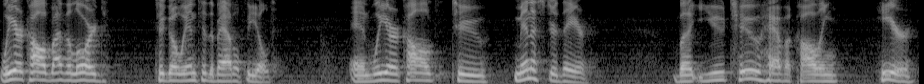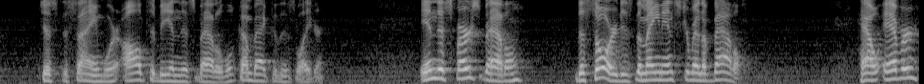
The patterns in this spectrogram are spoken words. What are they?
we are called by the Lord to go into the battlefield, and we are called to minister there. But you too have a calling here just the same. We're all to be in this battle. We'll come back to this later. In this first battle, the sword is the main instrument of battle. However,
